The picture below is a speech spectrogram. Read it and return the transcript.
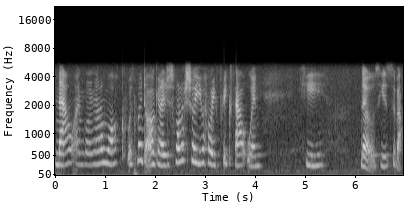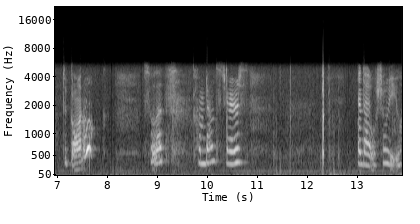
Now I'm going on a walk with my dog, and I just want to show you how he freaks out when he knows he's about to go on a walk. So let's come downstairs, and I will show you.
